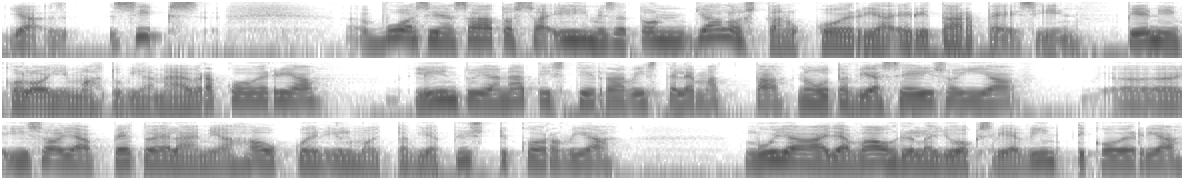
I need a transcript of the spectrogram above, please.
Ja siksi vuosien saatossa ihmiset on jalostanut koiria eri tarpeisiin. Pieniin koloihin mahtuvia mäyräkoiria, lintuja nätisti ravistelematta, noutavia seisojia, isoja petoeläimiä haukkuen ilmoittavia pystykorvia, lujaa ja vauhdilla juoksevia vinttikoiria,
